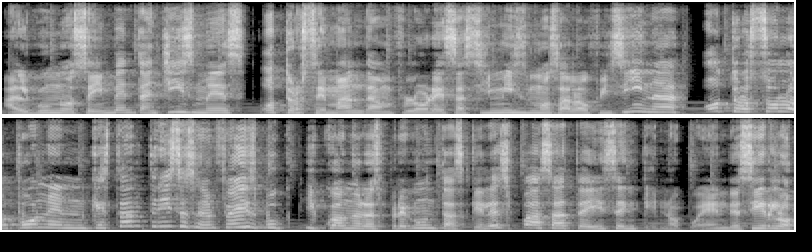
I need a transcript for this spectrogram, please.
Algunos se inventan chismes, otros se mandan flores a sí mismos a la oficina, otros solo ponen que están tristes en Facebook y cuando les preguntas qué les pasa te dicen que no pueden decirlo.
